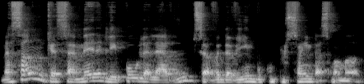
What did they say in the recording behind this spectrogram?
Il me semble que ça met l'épaule à la roue, ça va devenir beaucoup plus simple à ce moment-là.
